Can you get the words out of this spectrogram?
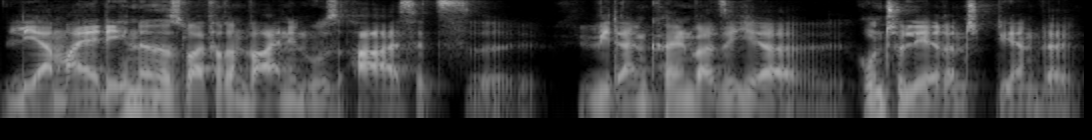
Lea Meyer, die Hindernisläuferin, war in den USA, ist jetzt äh, wieder in Köln, weil sie hier Grundschullehrerin studieren will.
